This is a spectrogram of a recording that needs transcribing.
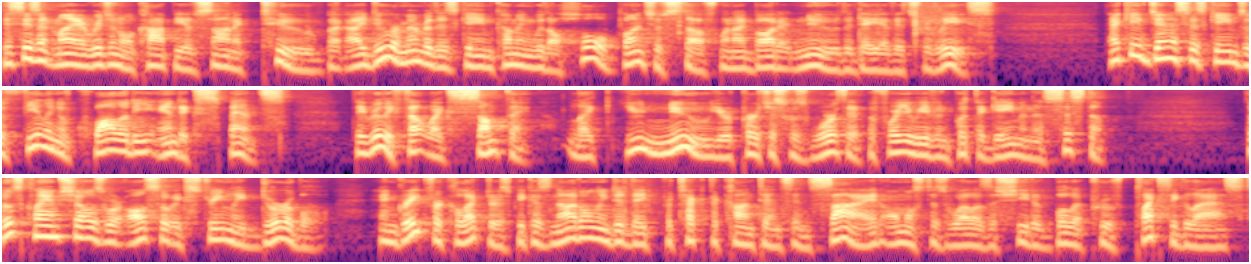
This isn't my original copy of Sonic 2, but I do remember this game coming with a whole bunch of stuff when I bought it new the day of its release. That gave Genesis games a feeling of quality and expense. They really felt like something, like you knew your purchase was worth it before you even put the game in the system. Those clamshells were also extremely durable and great for collectors because not only did they protect the contents inside almost as well as a sheet of bulletproof plexiglass,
